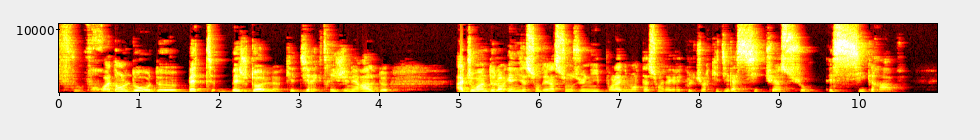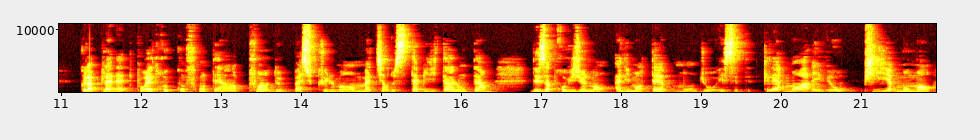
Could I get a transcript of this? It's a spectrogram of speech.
font froid dans le dos de Beth Bejdol, qui est directrice générale adjointe de l'Organisation des Nations Unies pour l'alimentation et l'agriculture, qui dit la situation est si grave que la planète pourrait être confrontée à un point de basculement en matière de stabilité à long terme des approvisionnements alimentaires mondiaux. Et c'est clairement arrivé au pire moment.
